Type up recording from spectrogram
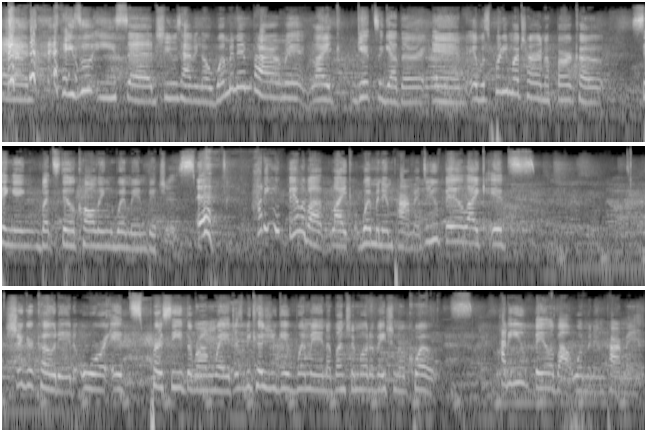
and Hazel E said she was having a women empowerment like get together and it was pretty much her in a fur coat singing but still calling women bitches. How do you feel about like women empowerment? Do you feel like it's sugar coated or it's perceived the wrong way just because you give women a bunch of motivational quotes? How do you feel about women empowerment?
